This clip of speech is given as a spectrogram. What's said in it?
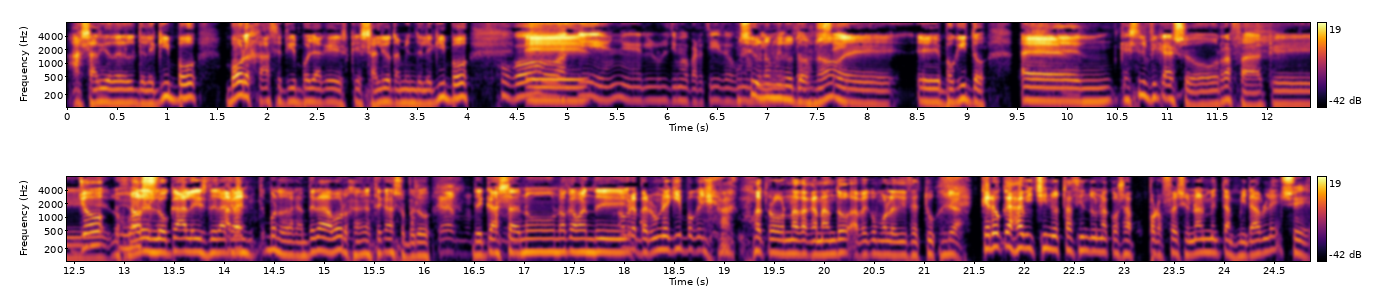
ha salido del, del equipo, Borja hace tiempo ya que, que salió también del equipo. Jugó Eh, aquí en el último partido. sí, unos minutos, ¿no? sí. Eh, eh, poquito. Eh, ¿Qué significa eso, Rafa? Que Yo los jugadores locales de la can- ver. bueno de la cantera de Borja en este caso, pero Que- de casa no, no acaban de. Hombre, pero un equipo que lleva cuatro jornadas ganando, a ver cómo le dices tú. Ya. Creo que Javi Chino está haciendo una cosa profesionalmente admirable, Sí.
